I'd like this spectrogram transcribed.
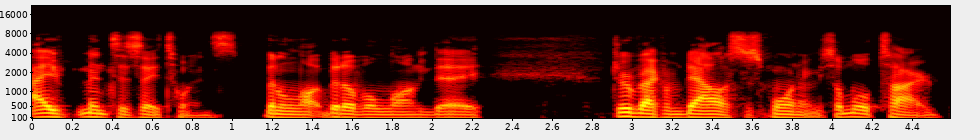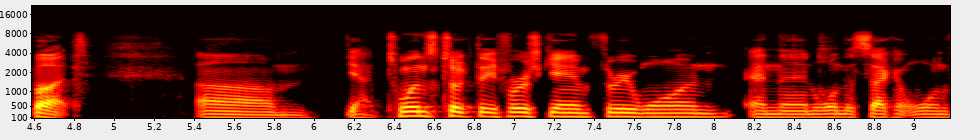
I meant to say Twins. Been a lot, bit of a long day. Drove back from Dallas this morning, so I'm a little tired. But um, yeah, Twins took the first game 3-1, and then won the second one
